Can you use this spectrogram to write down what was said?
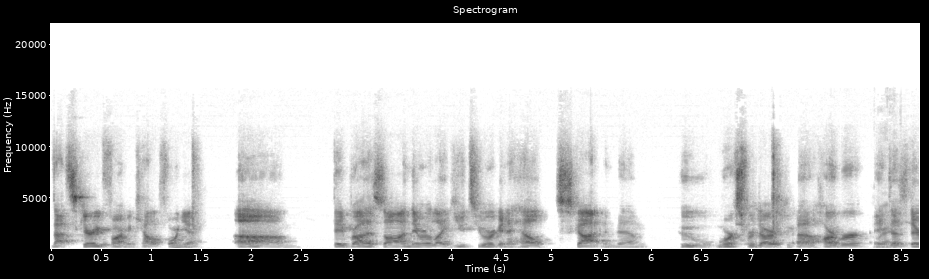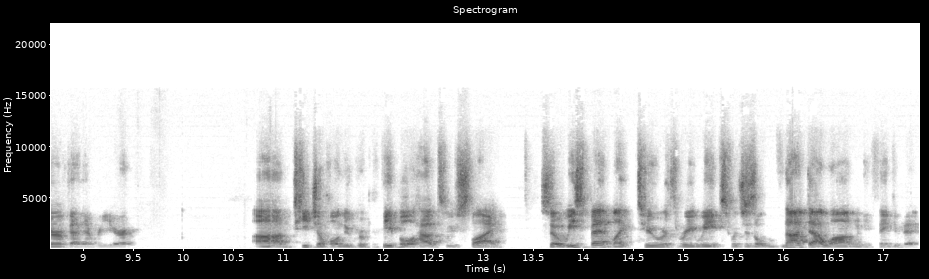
Knott's Scary Farm in California, um, they brought us on. They were like, "You two are going to help Scott and them, who works for Dark uh, Harbor and right. does their event every year, um, teach a whole new group of people how to slide." So we spent like two or three weeks, which is not that long when you think of it,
